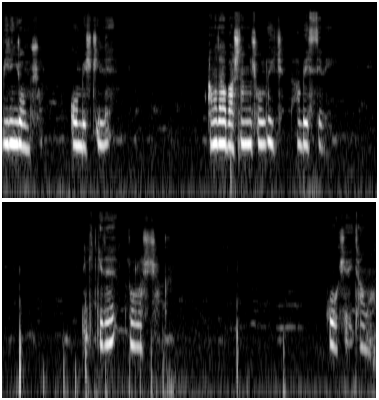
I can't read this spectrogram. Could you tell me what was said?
Birinci olmuşum. 15 kille. Ama daha başlangıç olduğu için daha 5 seviye. Gitgide zorlaşacak. Okey tamam.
